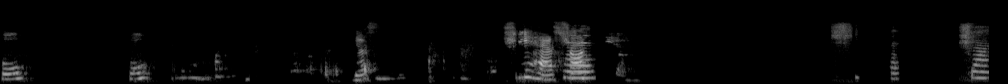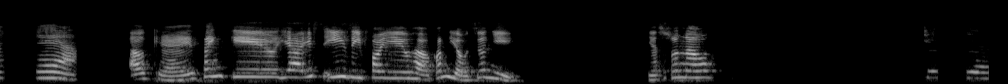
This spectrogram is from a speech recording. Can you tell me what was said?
Who? Who? Yes. She has short Hair. Yeah. Okay, thank you. Yeah, it's easy for you. Hả? Con hiểu chưa nhỉ? Yes or no? Yeah.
